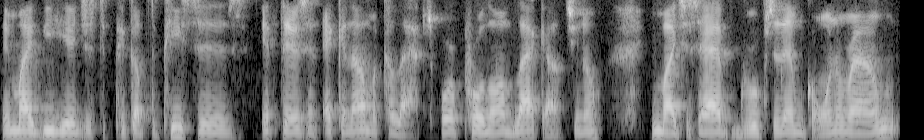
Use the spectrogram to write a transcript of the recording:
they might be here just to pick up the pieces if there's an economic collapse or prolonged blackouts. You know, you might just have groups of them going around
